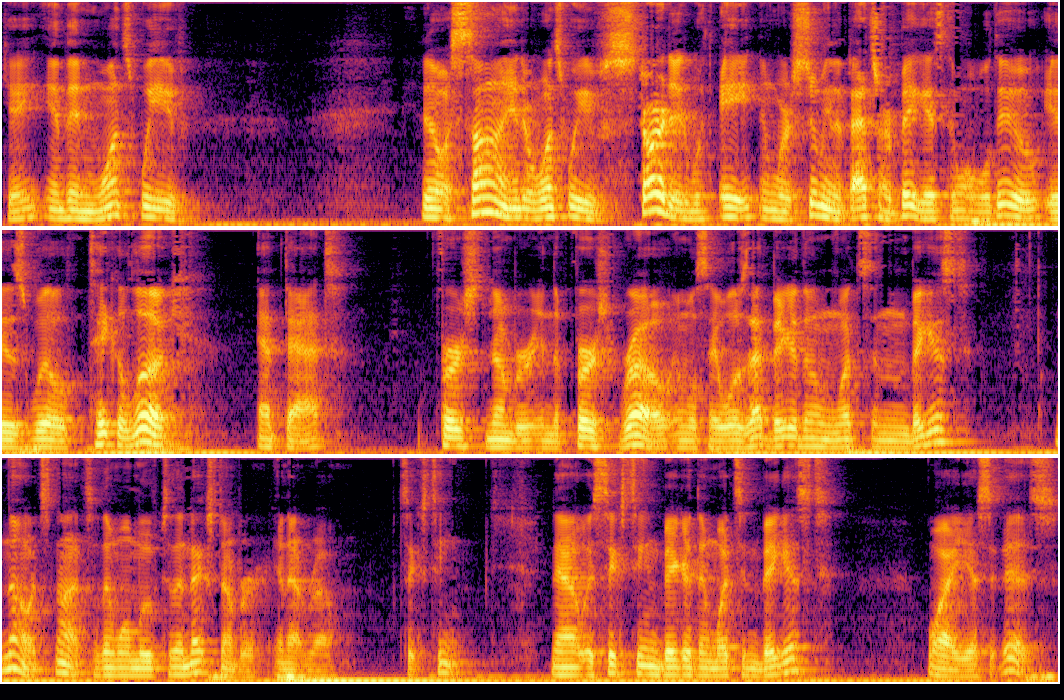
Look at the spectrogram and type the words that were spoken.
Okay, and then once we've you know, assigned, or once we've started with eight and we're assuming that that's our biggest, then what we'll do is we'll take a look at that first number in the first row and we'll say, well, is that bigger than what's in biggest? No, it's not. So then we'll move to the next number in that row, 16. Now, is 16 bigger than what's in biggest? Why, yes, it is.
